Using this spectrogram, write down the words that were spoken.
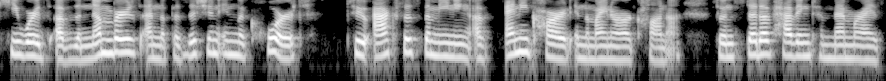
keywords of the numbers and the position in the court to access the meaning of any card in the minor arcana. So instead of having to memorize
